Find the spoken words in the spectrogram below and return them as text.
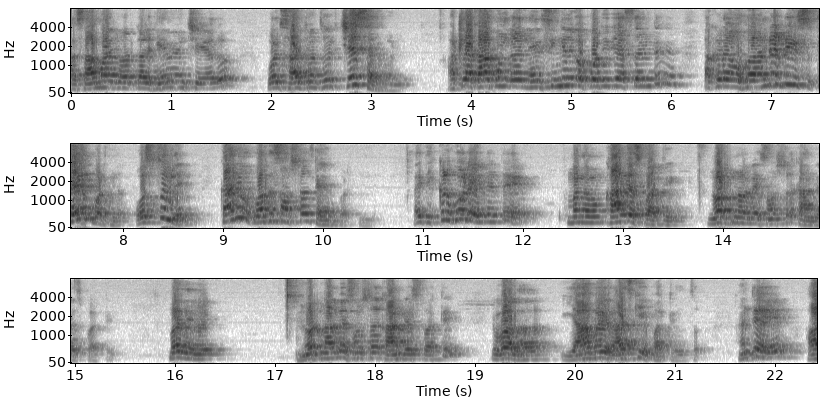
ఆ సామాజిక వర్గాలకు ఏమేమి చేయాలో వాళ్ళు సాధ్యమంత చేశారు వాళ్ళు. అట్లా కాకుండా నేను సింగిల్గా పోటీ చేస్తానంటే అక్కడ ఒక హండ్రెడ్ డేస్ టైం పడుతుంది వస్తుంది. కానీ వంద సంవత్సరాలు టైం పడుతుంది. అయితే ఇక్కడ కూడా ఏంటంటే మనం కాంగ్రెస్ పార్టీ నూట నలభై సంవత్సరాలు కాంగ్రెస్ పార్టీ. మరి నూట నలభై సంవత్సరాల కాంగ్రెస్ పార్టీ ఇవాళ యాభై రాజకీయ పార్టీలతో. అంటే ఆ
